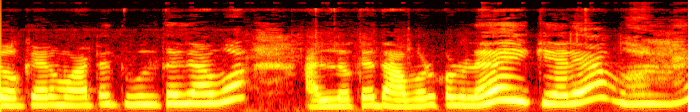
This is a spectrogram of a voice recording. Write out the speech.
লোকের মাঠে তুলতে যাব আর লোকে দাবর করলে, এই কে রে? বললে,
